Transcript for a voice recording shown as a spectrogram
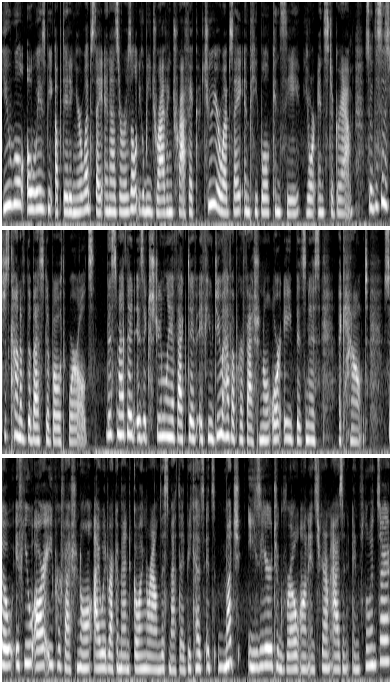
you will always be updating your website, and as a result, you'll be driving traffic to your website and people can see your Instagram. So, this is just kind of the best of both worlds. This method is extremely effective if you do have a professional or a business account. So, if you are a professional, I would recommend going around this method because it's much easier to grow on Instagram as an influencer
